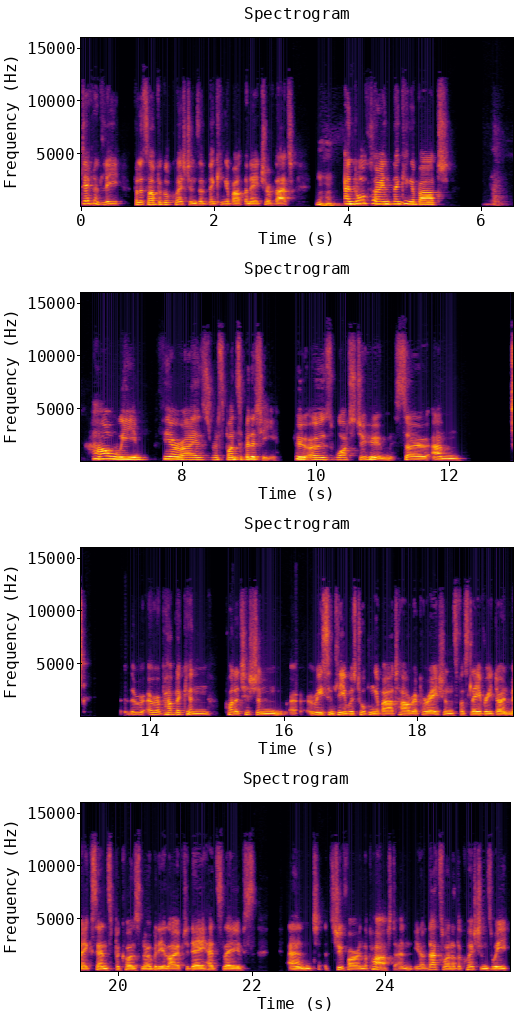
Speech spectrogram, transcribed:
definitely philosophical questions and thinking about the nature of that. Mm-hmm. and also in thinking about how we theorize responsibility who owes what to whom. So um, the, a republican politician recently was talking about how reparations for slavery don't make sense because nobody alive today had slaves and it's too far in the past. And you know that's one of the questions we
